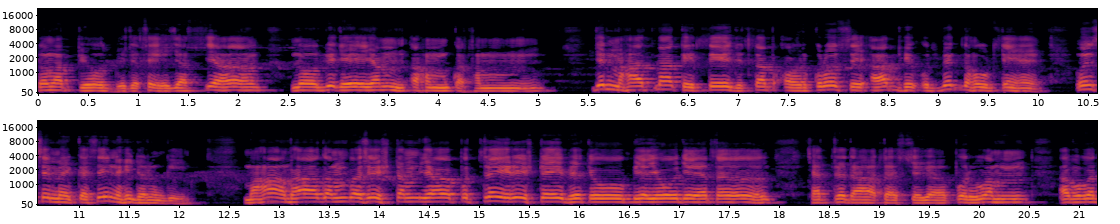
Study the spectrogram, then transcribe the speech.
तमप्योद्विजसेजस्य नो द्विजेयम अहम कथम। जिन महात्मा के तेज तप और क्रोध से आप भी उद्विग्न हो उठते हैं, उनसे मैं कैसे नहीं डरूँगी? महाभागम वशिष्ठम यह पुत्रिष्टेभ्यचोभ्ययोजयत छत्रदात पूर्व अभवत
